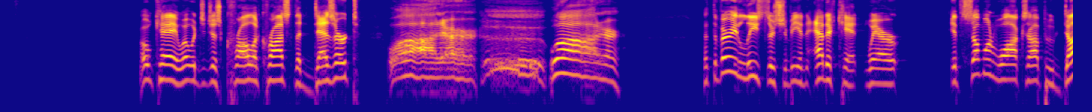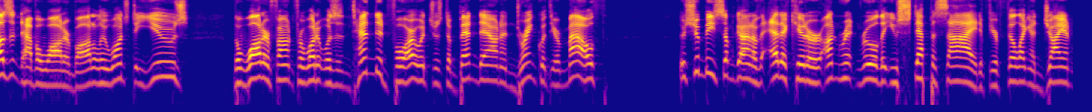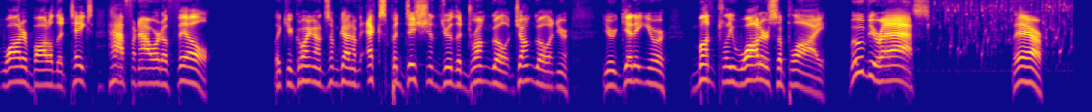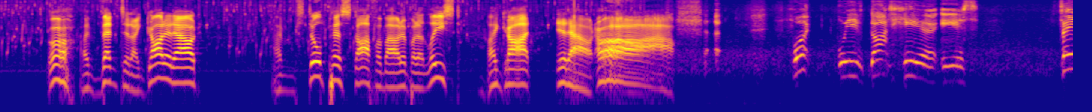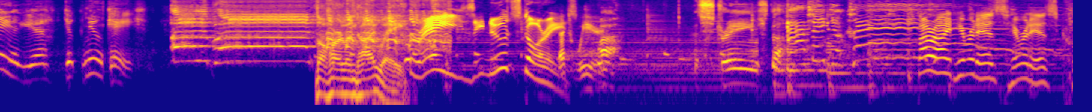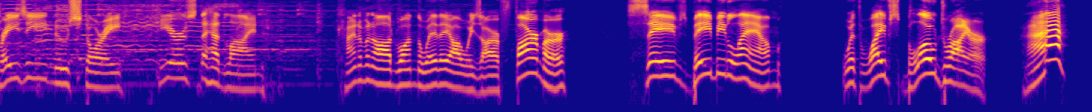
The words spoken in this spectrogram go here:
Okay, what would you just crawl across the desert? Water! Water! At the very least, there should be an etiquette where if someone walks up who doesn't have a water bottle, who wants to use the water fountain for what it was intended for, which was to bend down and drink with your mouth, there should be some kind of etiquette or unwritten rule that you step aside if you're filling a giant water bottle that takes half an hour to fill. Like you're going on some kind of expedition through the jungle, jungle and you're you're getting your monthly water supply. Move your ass. There. Ugh, I vented. I got it out. I'm still pissed off about it, but at least I got it out. Ah! What we've got here is failure to communicate. The Harland Highway. Crazy news stories. That's weird. Wow. That's strange stuff. All right, here it is. Here it is. Crazy news story. Here's the headline. Kind of an odd one, the way they always are. Farmer saves baby lamb with wife's blow dryer. Huh?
